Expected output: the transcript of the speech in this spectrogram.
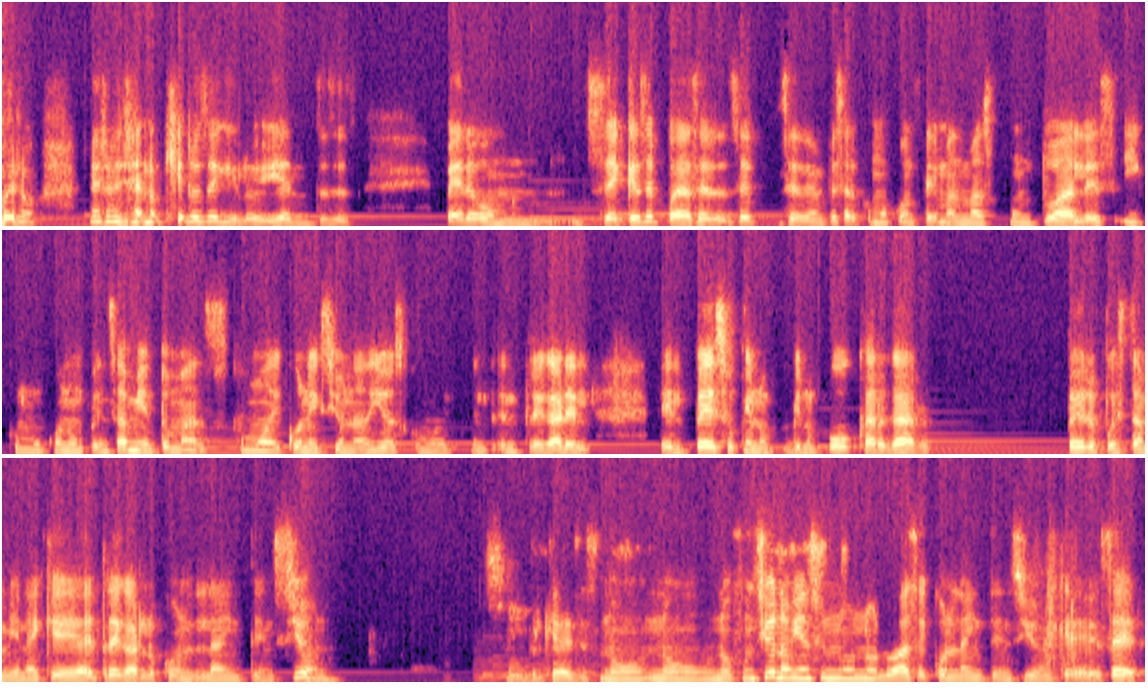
pero, pero ya no quiero seguirlo viviendo. Entonces, pero mm, sé que se puede hacer, se, debe empezar como con temas más puntuales y como con un pensamiento más como de conexión a Dios, como de entregar el, el peso que no, que no puedo cargar, pero pues también hay que entregarlo con la intención. Porque a veces no, no, no funciona bien si uno no lo hace con la intención que debe ser.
